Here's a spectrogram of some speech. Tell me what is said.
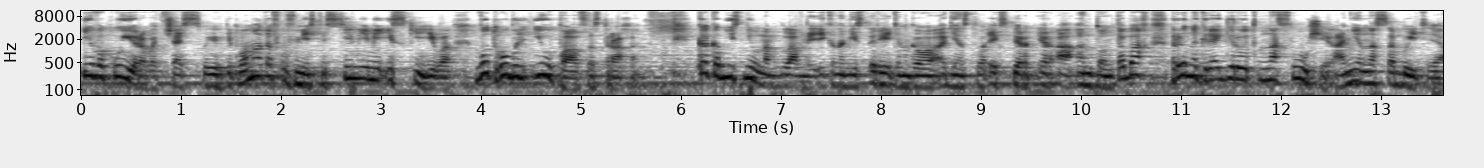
эвакуировать часть своих дипломатов вместе с семьями из Киева. Вот рубль и упал со страха. Как объяснил нам главный экономист рейтингового агентства «Эксперт РА» Антон Табах, рынок реагирует на слухи, а не на события.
